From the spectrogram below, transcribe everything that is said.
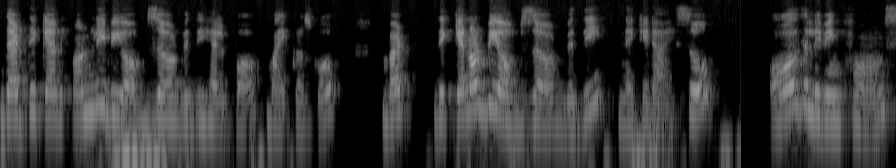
that they can only be observed with the help of microscope but they cannot be observed with the naked eye. So, all the living forms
